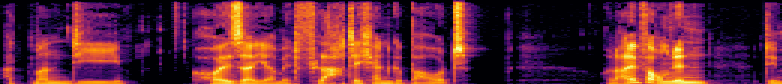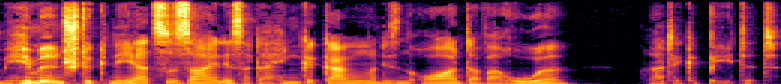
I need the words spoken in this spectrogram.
hat man die Häuser ja mit Flachdächern gebaut. Und einfach um den, dem Himmel ein Stück näher zu sein, ist er da hingegangen an diesen Ort, da war Ruhe und hat er gebetet.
